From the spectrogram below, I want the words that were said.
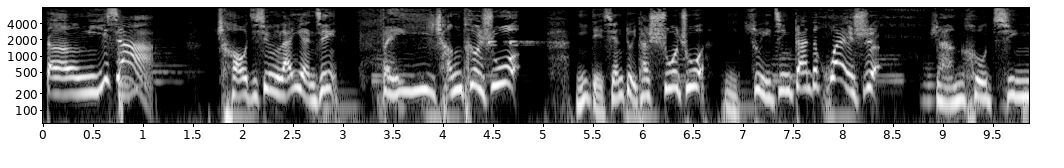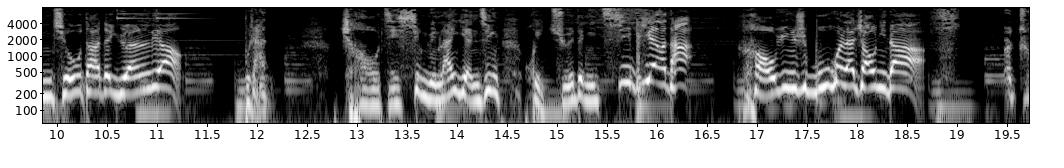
等一下，超级幸运蓝眼睛非常特殊，你得先对他说出你最近干的坏事，然后请求他的原谅，不然。超级幸运蓝眼睛会觉得你欺骗了他，好运是不会来找你的。这，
